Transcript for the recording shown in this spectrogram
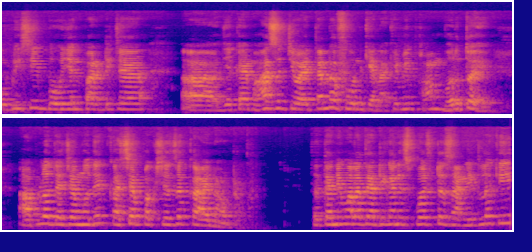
ओबीसी बहुजन पार्टीच्या जे काही महासचिव आहेत त्यांना फोन केला की मी फॉर्म भरतोय. आपलं त्याच्यामध्ये कशा पक्षाचं काय नाव टाकू? तर त्यांनी मला त्या ठिकाणी स्पष्ट सांगितलं की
